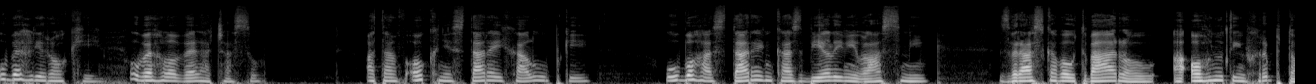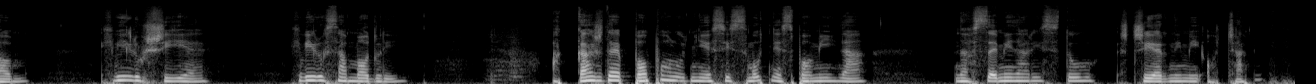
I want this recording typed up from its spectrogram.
Ubehli roky, ubehlo veľa času. A tam v okne starej chalúbky úbohá starenka s bielými vlasmi, s vráskavou tvárou a ohnutým chrbtom, chvíľu šije, chvíľu sa modlí. A každé popoludnie si smutne spomína na seminaristu s čiernymi očami.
